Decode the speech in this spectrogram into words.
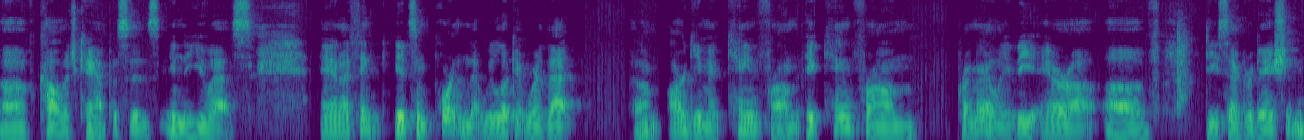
of college campuses in the US. And I think it's important that we look at where that um, argument came from. It came from primarily the era of desegregation.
